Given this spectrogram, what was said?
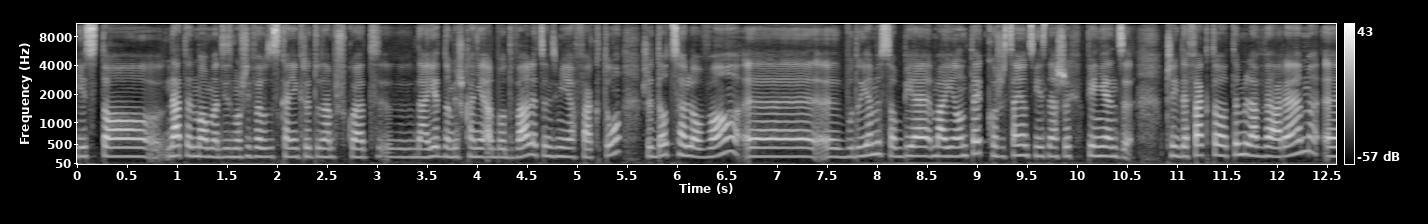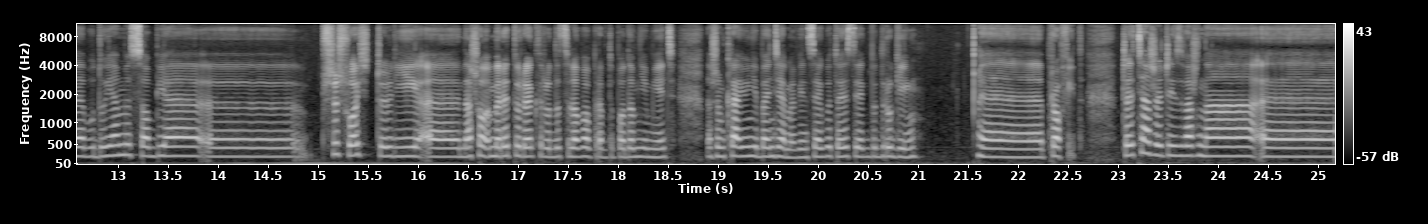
jest to, na ten moment jest możliwe uzyskanie kredytu na przykład e, na jedno mieszkanie albo dwa, ale co nie zmienia faktu, że docelowo e, budujemy sobie majątek, korzystając nie z naszych pieniędzy. Czyli de facto tym lawarem e, budujemy sobie e, przyszłość, czyli e, naszą emeryturę, którą docelowo prawdopodobnie mieć w naszym kraju nie będziemy, więc jakby to jest jakby drugi e, profit. Trzecia rzecz jest ważna e,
